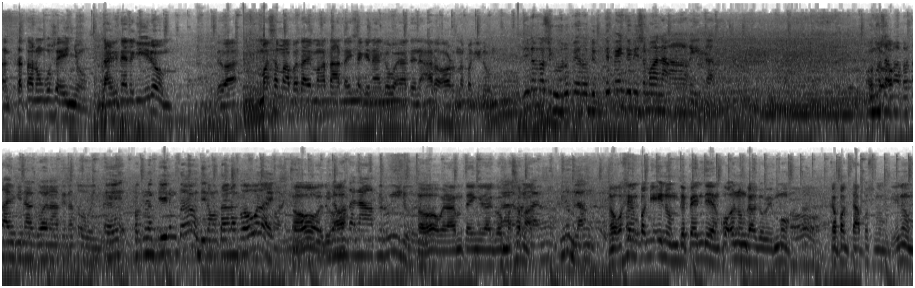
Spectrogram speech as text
ang tatanong ko sa inyo, lagi tayo nagiinom. Di ba? Masama ba tayo mga tatay sa ginagawa natin na araw-araw na pag-inom? Hindi naman siguro, pero dep- depende din sa mga nakakakita. Kung Oo. masama ba tayo ginagawa natin na to, hindi. Eh, pag nag-inom tayo, hindi naman tayo nagwawala eh. Oo, Hindi di ba? naman tayo nakakapirwisyo. Oo, wala naman tayong ginagawa masama. Inom lang. No, kasi ang pag-iinom, depende yan kung anong gagawin mo. Oo. Kapag tapos mo mag-inom.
